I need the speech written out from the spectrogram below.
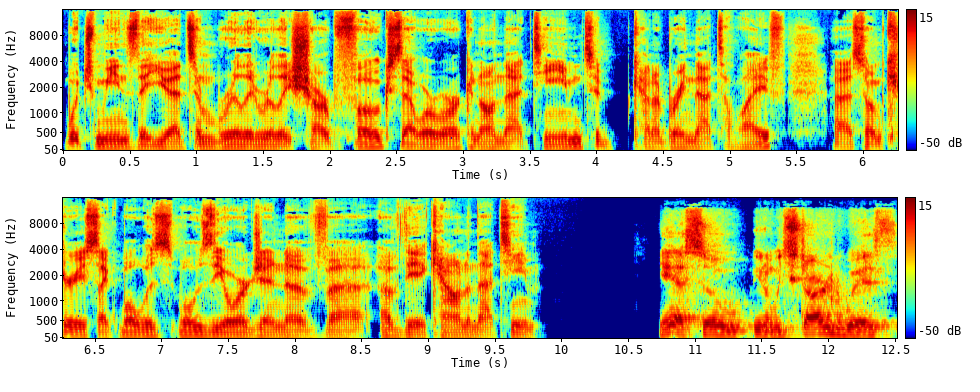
which means that you had some really, really sharp folks that were working on that team to kind of bring that to life. Uh, so I'm curious, like, what was what was the origin of uh, of the account and that team? Yeah, so you know, we started with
